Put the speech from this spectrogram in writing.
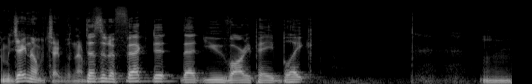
I mean, Jay Novacek was never. Does it affect it that you've already paid Blake? Mm.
